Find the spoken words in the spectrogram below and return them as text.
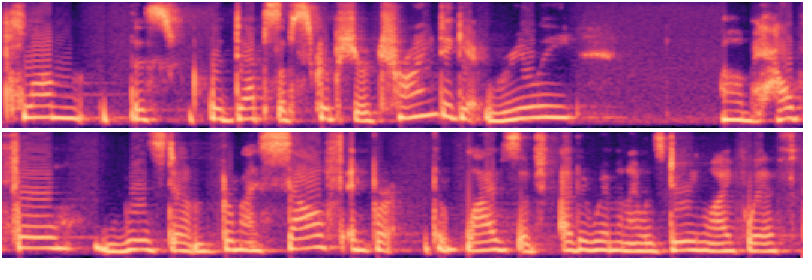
plumb this, the depths of Scripture, trying to get really um, helpful wisdom for myself and for the lives of other women I was doing life with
